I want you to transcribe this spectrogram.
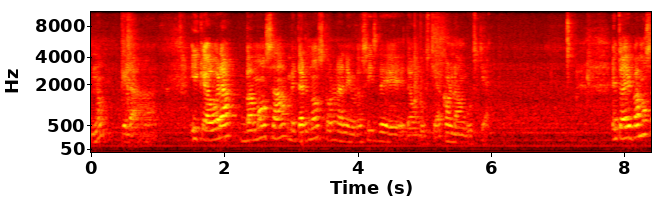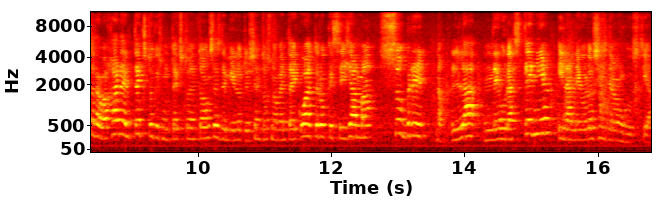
¿no? Que la, y que ahora vamos a meternos con la neurosis de, angustia, con la angustia. Entonces vamos a trabajar el texto, que es un texto entonces de 1894, que se llama sobre la neurastenia y la neurosis de angustia,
